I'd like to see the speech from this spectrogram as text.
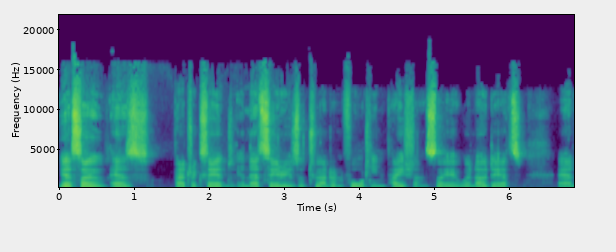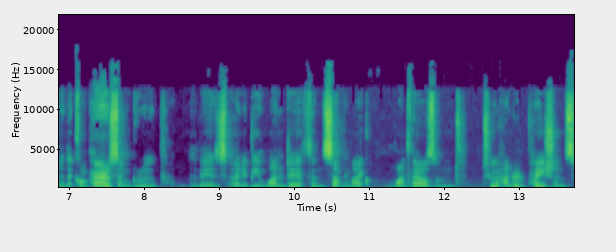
Yeah, so as Patrick said, in that series of 214 patients, there were no deaths. And in the comparison group, there's only been one death and something like 1,200 patients,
